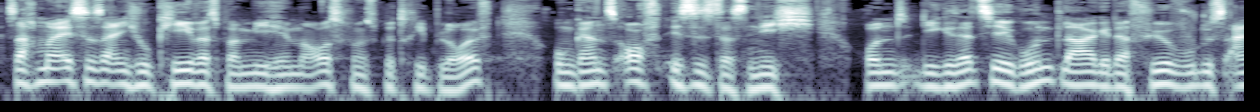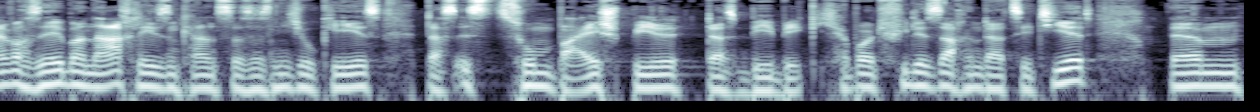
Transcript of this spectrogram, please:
Sag mal, ist das eigentlich okay, was bei mir hier im Ausbildungsbetrieb läuft? Und ganz oft ist es das nicht. Und die gesetzliche Grundlage dafür, wo du es einfach selber nachlesen kannst, dass das nicht okay ist, das ist zum Beispiel das BBIC. Ich habe heute viele Sachen da zitiert. Ähm,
